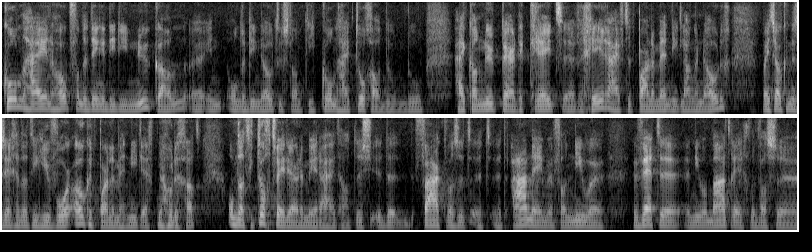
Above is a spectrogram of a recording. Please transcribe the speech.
kon hij een hoop van de dingen die hij nu kan, uh, in, onder die noodtoestand, die kon hij toch al doen. Bedoel, hij kan nu per decreet regeren, hij heeft het parlement niet langer nodig. Maar je zou kunnen zeggen dat hij hiervoor ook het parlement niet echt nodig had, omdat hij toch twee derde meerderheid had. Dus de, vaak was het, het, het aannemen van nieuwe wetten, nieuwe maatregelen was, uh,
